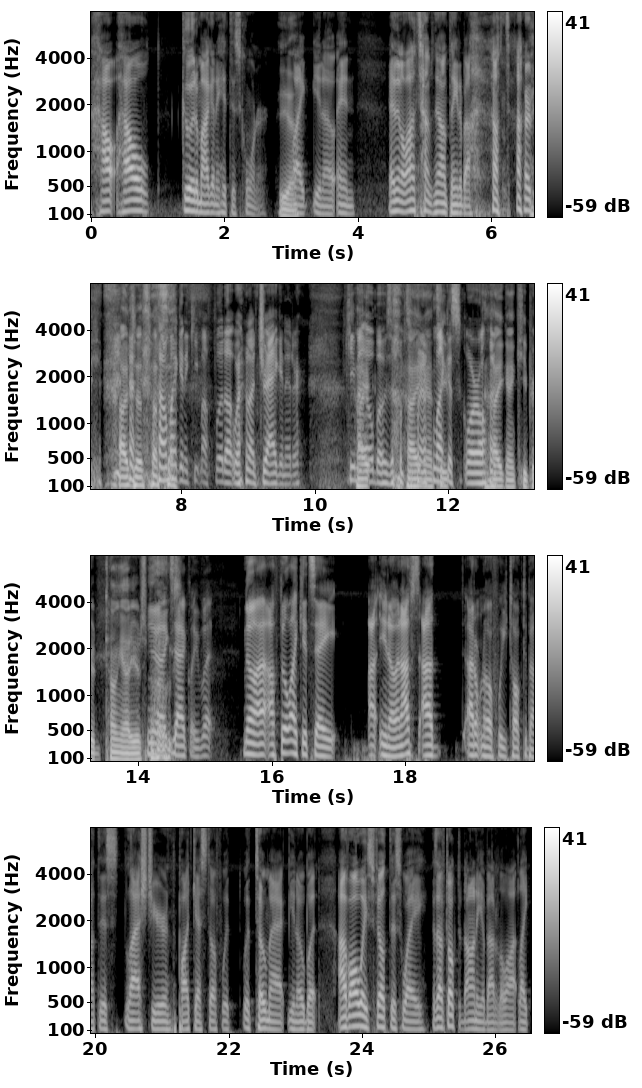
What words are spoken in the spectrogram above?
how how good am I going to hit this corner? yeah. Like you know, and and then a lot of times now I'm thinking about how tired, I just how am I going to keep my foot up where I'm not dragging it or keep my How- elbows up how you where I'm gonna like keep- a squirrel. how are you gonna keep your tongue out of your spokes? Yeah, exactly. But no, I, I feel like it's a, I, you know, and I've s- I I don't know if we talked about this last year in the podcast stuff with with Tomac, you know, but I've always felt this way because I've talked to Donnie about it a lot. Like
